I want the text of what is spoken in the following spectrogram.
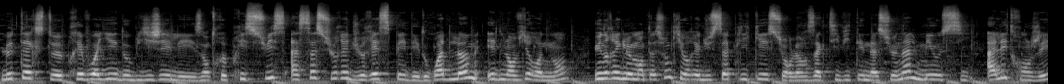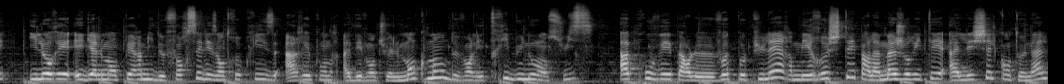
Le texte prévoyait d'obliger les entreprises suisses à s'assurer du respect des droits de l'homme et de l'environnement, une réglementation qui aurait dû s'appliquer sur leurs activités nationales mais aussi à l'étranger. Il aurait également permis de forcer les entreprises à répondre à d'éventuels manquements devant les tribunaux en Suisse, Approuvé par le vote populaire mais rejeté par la majorité à l'échelle cantonale,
